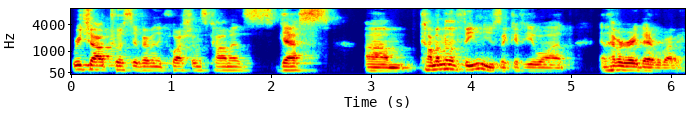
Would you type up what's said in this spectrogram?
Reach out to us if you have any questions, comments, guests. Um, comment on the theme music if you want. And have a great day, everybody.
